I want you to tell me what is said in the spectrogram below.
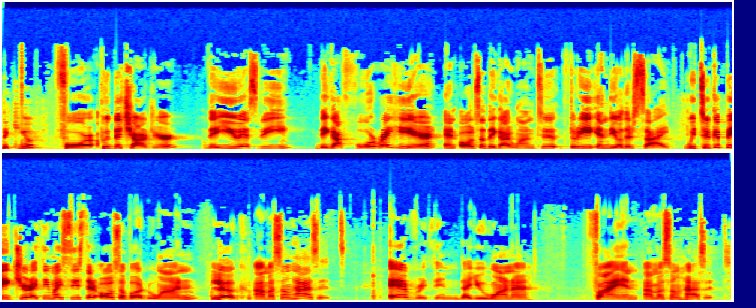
the cube for put the charger the usb they got four right here and also they got one two three and the other side we took a picture i think my sister also bought one look amazon has it everything that you wanna find, Amazon has it.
